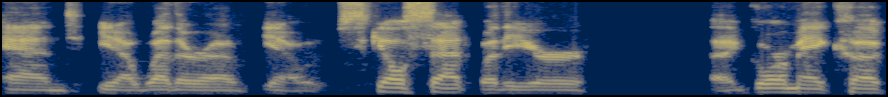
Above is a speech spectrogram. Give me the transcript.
And, you know, whether a, you know, skill set, whether you're a gourmet cook,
